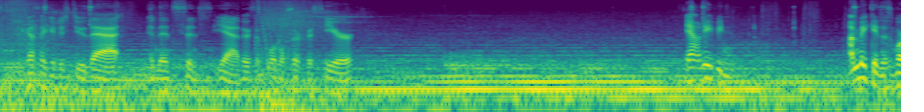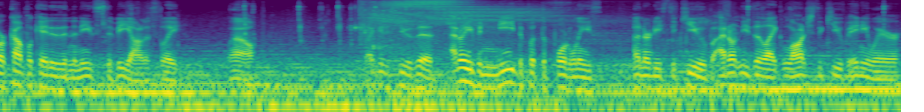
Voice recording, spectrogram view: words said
I guess I could just do that, and then since, yeah, there's a portal surface here... Yeah, I don't even... I'm making this more complicated than it needs to be, honestly. Wow. I can just do this. I don't even need to put the portal underneath, the cube. I don't need to, like, launch the cube anywhere.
